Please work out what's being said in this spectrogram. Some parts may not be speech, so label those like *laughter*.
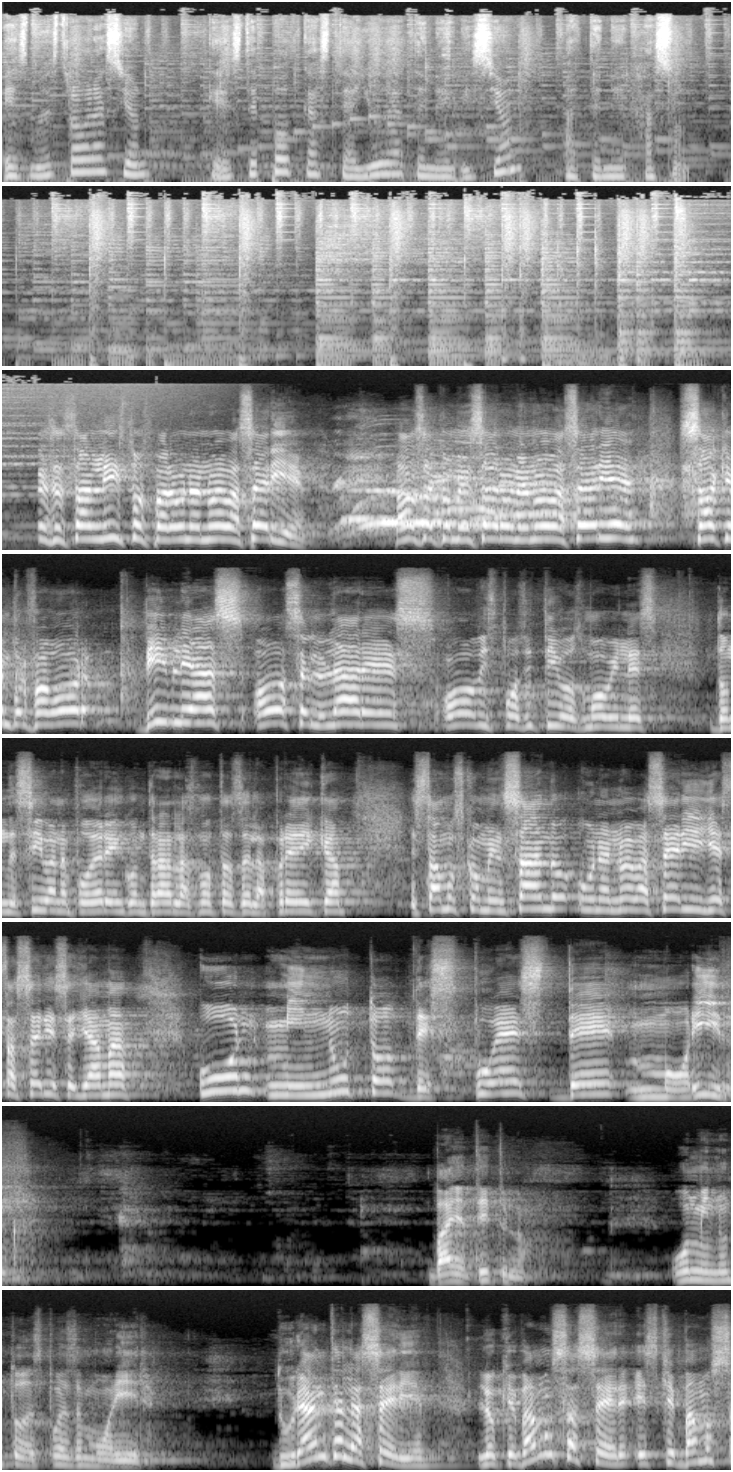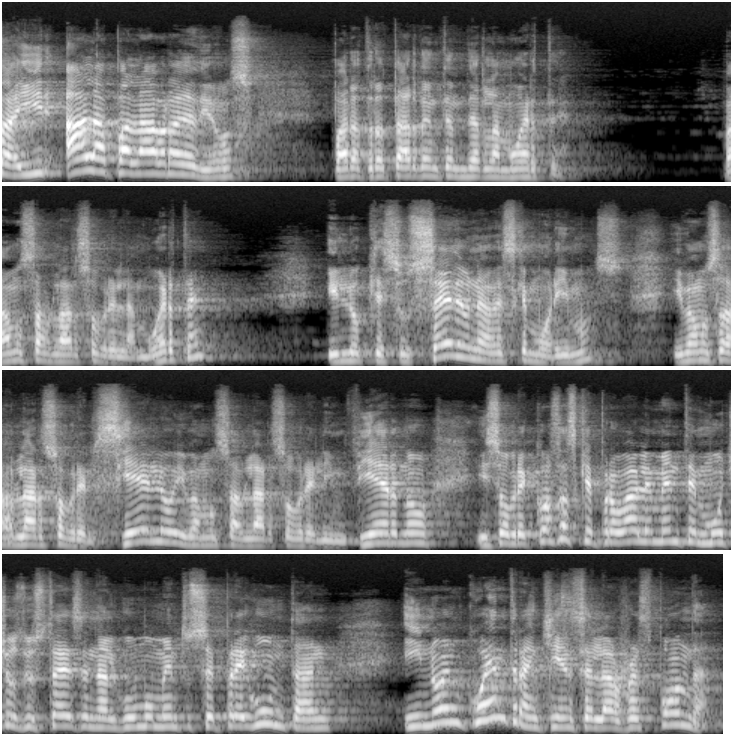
Es nuestra oración que este podcast te ayude a tener visión, a tener jazón. ¿Están listos para una nueva serie? Vamos a comenzar una nueva serie. Saquen por favor Biblias o celulares o dispositivos móviles donde sí van a poder encontrar las notas de la prédica. Estamos comenzando una nueva serie y esta serie se llama Un minuto después de morir. Vaya título. Un minuto después de morir. Durante la serie, lo que vamos a hacer es que vamos a ir a la palabra de Dios para tratar de entender la muerte. Vamos a hablar sobre la muerte y lo que sucede una vez que morimos. Y vamos a hablar sobre el cielo y vamos a hablar sobre el infierno y sobre cosas que probablemente muchos de ustedes en algún momento se preguntan y no encuentran quien se las responda.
